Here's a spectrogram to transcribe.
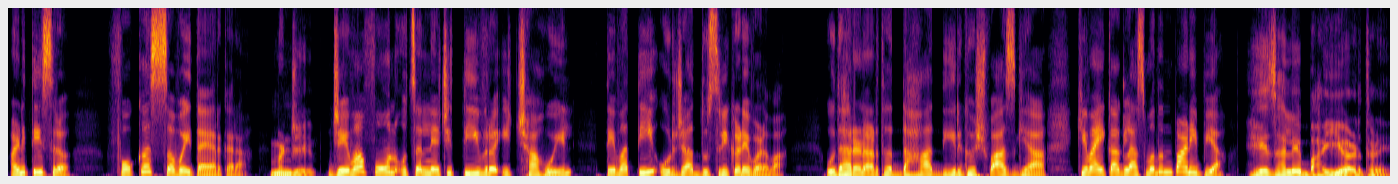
आणि तिसरं फोकस सवयी तयार करा. म्हणजे? जेव्हा फोन उचलण्याची तीव्र इच्छा होईल तेव्हा ती ऊर्जा दुसरीकडे वळवा. उदाहरणार्थ दहा दीर्घ श्वास घ्या किंवा एका ग्लासमधून पाणी पिया. हे झाले बाह्य अडथळे.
